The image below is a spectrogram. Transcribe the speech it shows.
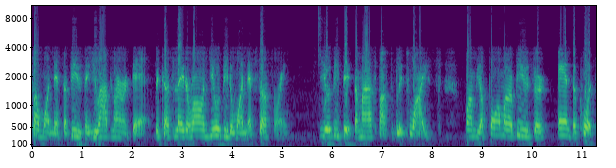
someone that's abusing you. I've learned that because later on you'll be the one that's suffering. You'll be victimized possibly twice from your former abuser and the court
